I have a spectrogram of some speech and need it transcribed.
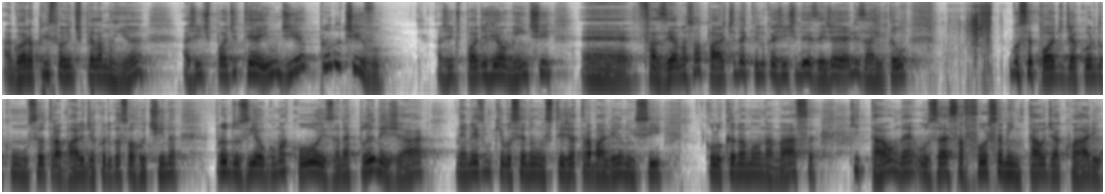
agora principalmente pela manhã, a gente pode ter aí um dia produtivo. A gente pode realmente é, fazer a nossa parte daquilo que a gente deseja realizar. Então, você pode, de acordo com o seu trabalho, de acordo com a sua rotina, produzir alguma coisa, né? planejar, né? mesmo que você não esteja trabalhando em si, colocando a mão na massa, que tal né? usar essa força mental de aquário,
